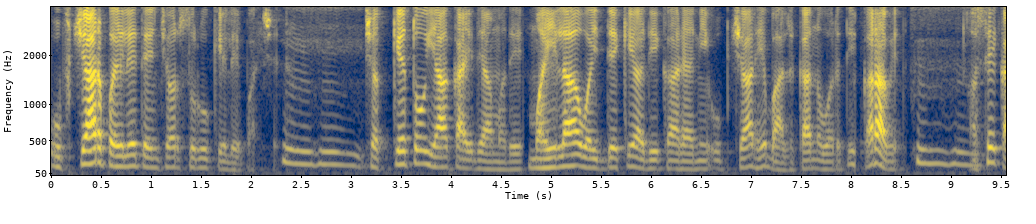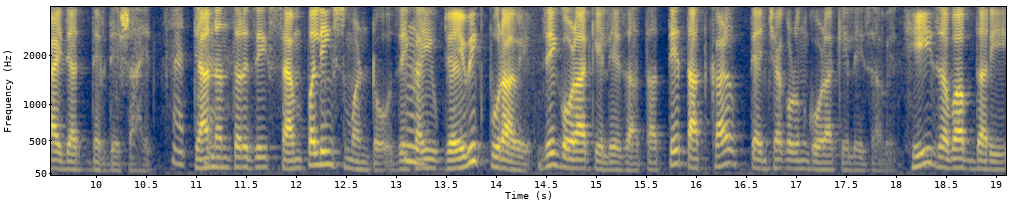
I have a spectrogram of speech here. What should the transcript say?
उपचार पहिले त्यांच्यावर सुरू केले पाहिजेत. शक्यतो या कायद्यामध्ये महिला वैद्यकीय अधिकाऱ्यांनी उपचार हे बालकांवरती करावेत. असे कायद्यात निर्देश आहेत. त्यानंतर जे सॅम्पलिंग म्हणतो जे काही जैविक पुरावे जे गोळा केले जातात ते तात्काळ त्यांच्याकडून गोळा केले जावेत. ही जबाबदारी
